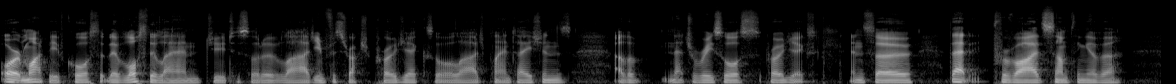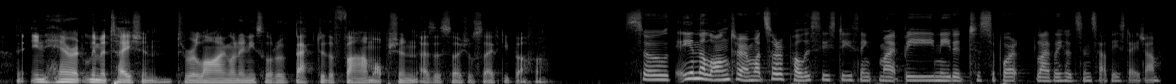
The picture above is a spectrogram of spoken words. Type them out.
or it might be, of course, that they've lost their land due to sort of large infrastructure projects or large plantations, other natural resource projects. And so that provides something of a inherent limitation to relying on any sort of back to the farm option as a social safety buffer. So, in the long term, what sort of policies do you think might be needed to support livelihoods in Southeast Asia?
